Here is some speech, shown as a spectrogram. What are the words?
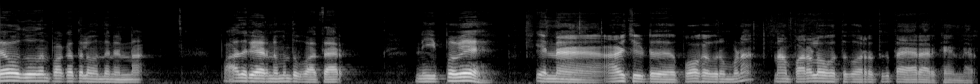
தேவதூதன் பக்கத்தில் வந்து நின்னான். பாதிரியார் நிமிர்ந்து பார்த்தார். நீ இப்போவே என்னை அழைச்சிக்கிட்டு போக விரும்பினா நான் பரலோகத்துக்கு வர்றதுக்கு தயாராக இருக்கேன்னார்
